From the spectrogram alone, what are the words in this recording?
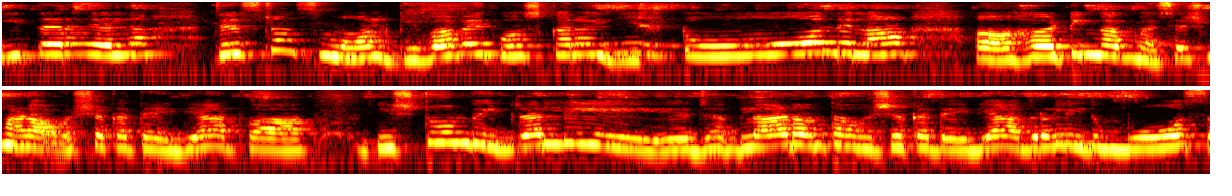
ಈ ಥರ ಎಲ್ಲ ಜಸ್ಟ್ ಒಂದು ಸ್ಮಾಲ್ ಗಿವ್ ಅವೇಗೋಸ್ಕರ ಇಷ್ಟೊಂದೆಲ್ಲ ಹರ್ಟಿಂಗ್ ಆಗಿ ಮೆಸೇಜ್ ಮಾಡೋ ಅವಶ್ಯಕತೆ ಇದೆಯಾ? ಅಥವಾ ಇಷ್ಟೊಂದು ಇದರಲ್ಲಿ ಜಗಳಾಡೋಂಥ ಅವಶ್ಯಕತೆ ಇದೆಯಾ? ಅದರಲ್ಲಿ ಇದು ಮೋಸ,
